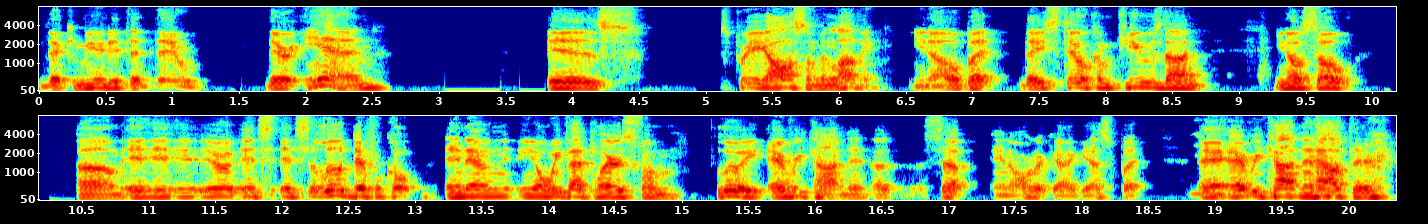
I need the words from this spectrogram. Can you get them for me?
the community that they they're in is is pretty awesome and loving, you know. But they still confused on, you know, so um, it, it, it, it's it's a little difficult. And then you know we've had players from Louis every continent uh, except Antarctica, I guess, but every continent out there.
